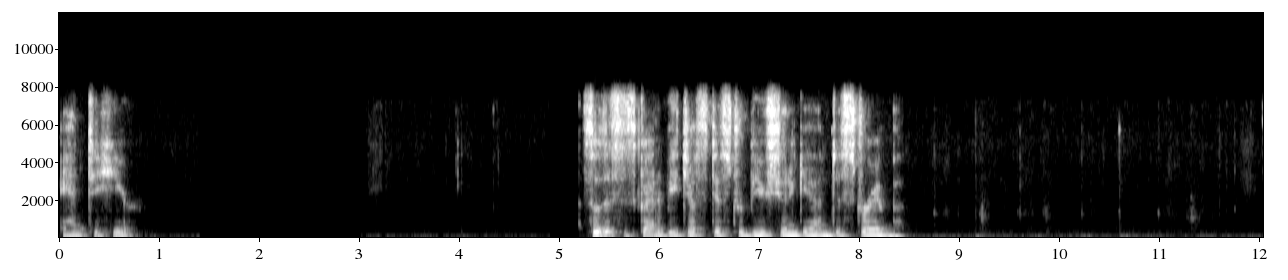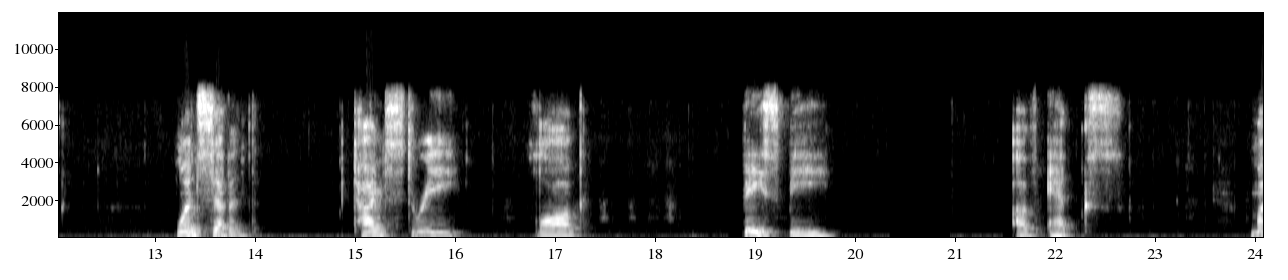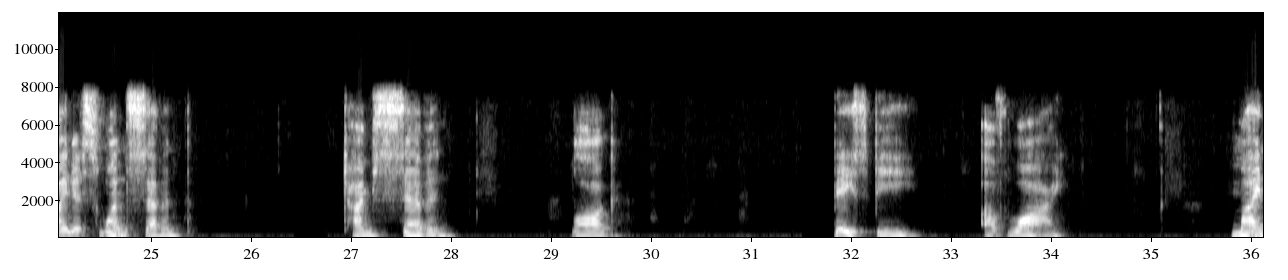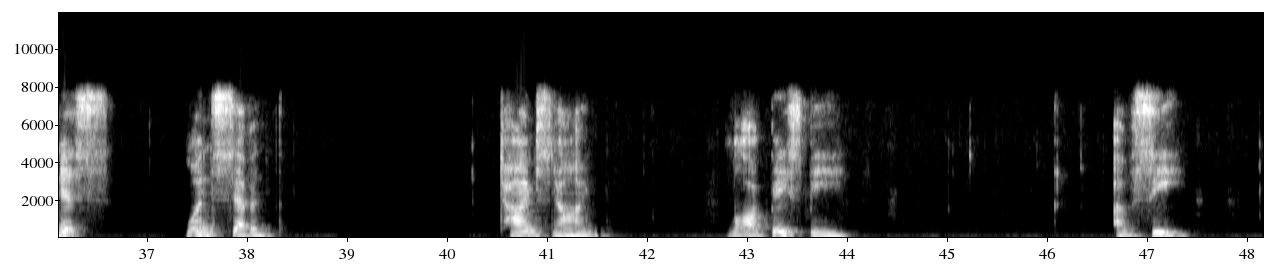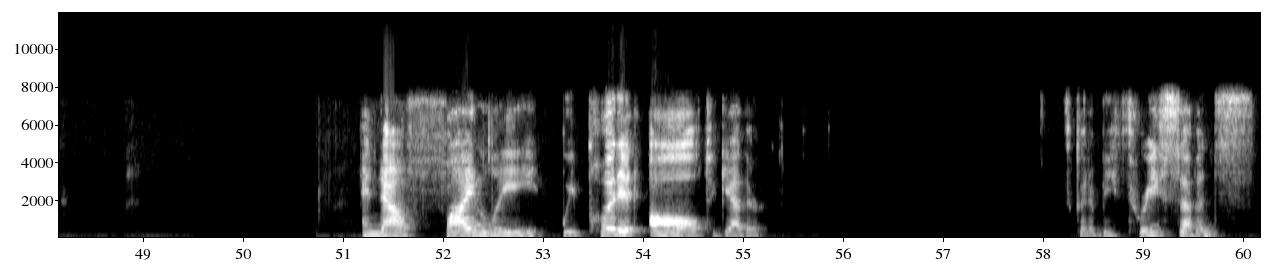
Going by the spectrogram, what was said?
and to here. So this is going to be just distribution again, distrib. One seventh times three log base b of x minus 1 seventh times 7 log base b of y minus 1 seventh times 9 log base b of Z. And now finally, we put it all together. It's going to be 3 sevenths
